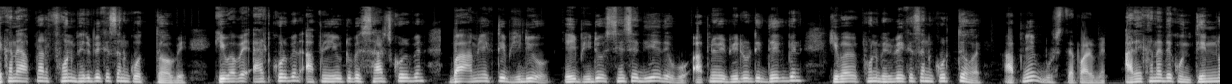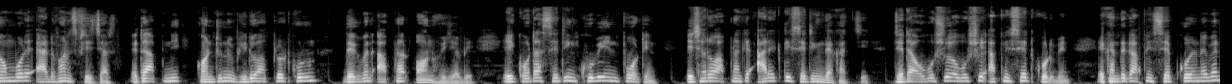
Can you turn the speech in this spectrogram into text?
এখানে আপনার ফোন ভেরিফিকেশন করতে হবে। কীভাবে অ্যাড করবেন? আপনি ইউটিউবে সার্চ করবেন বা আমি একটি ভিডিও এই ভিডিও শেষে দিয়ে দেব। আপনি ওই ভিডিওটি দেখবেন, কীভাবে ফোন ভেরিফিকেশান করতে হয়, আপনি বুঝতে পারবেন। আর এখানে দেখুন, তিন নম্বরে অ্যাডভান্স ফিচার্স এটা আপনি কন্টিনিউ ভিডিও আপলোড করুন, দেখবেন আপনার অন হয়ে যাবে। এই কটা সেটিং খুবই ইম্পর্টেন্ট এছাড়াও আপনাকে আরেকটি সেটিং দেখাচ্ছি, যেটা অবশ্যই অবশ্যই আপনি সেট করবেন। এখান থেকে আপনি সেভ করে নেবেন,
